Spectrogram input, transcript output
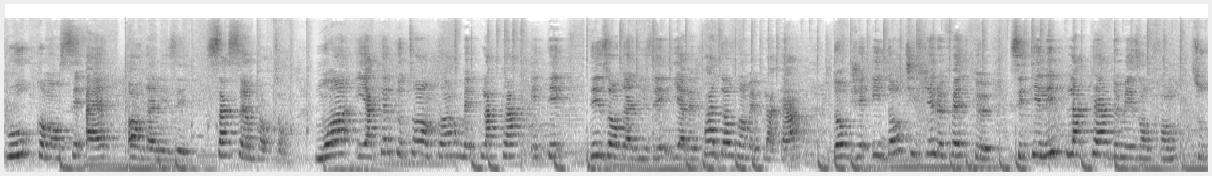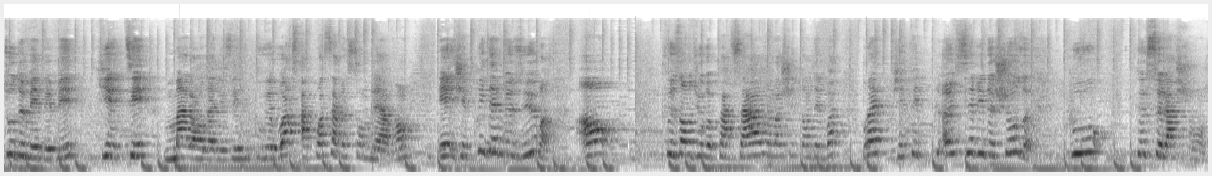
pour commencer à être organisé. Ça, c'est important. Moi, il y a quelques temps encore, mes placards étaient désorganisés. Il n'y avait pas d'ordre dans mes placards. Donc, j'ai identifié le fait que c'était les placards de mes enfants, surtout de mes bébés, qui étaient mal organisés. Vous pouvez voir à quoi ça ressemblait avant. Et j'ai pris des mesures en faisant du repassage, en achetant des boîtes. Bref, j'ai fait une série de choses pour que cela change.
